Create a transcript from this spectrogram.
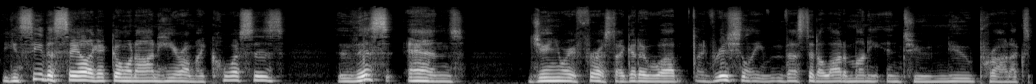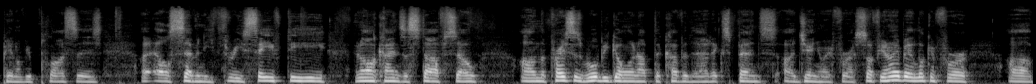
you can see the sale I got going on here on my courses. This ends January 1st. I got to. Uh, I've recently invested a lot of money into new products, PanelView Pluses, uh, L73 safety, and all kinds of stuff. So um, the prices will be going up to cover that expense uh, January 1st. So if you're anybody looking for uh,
